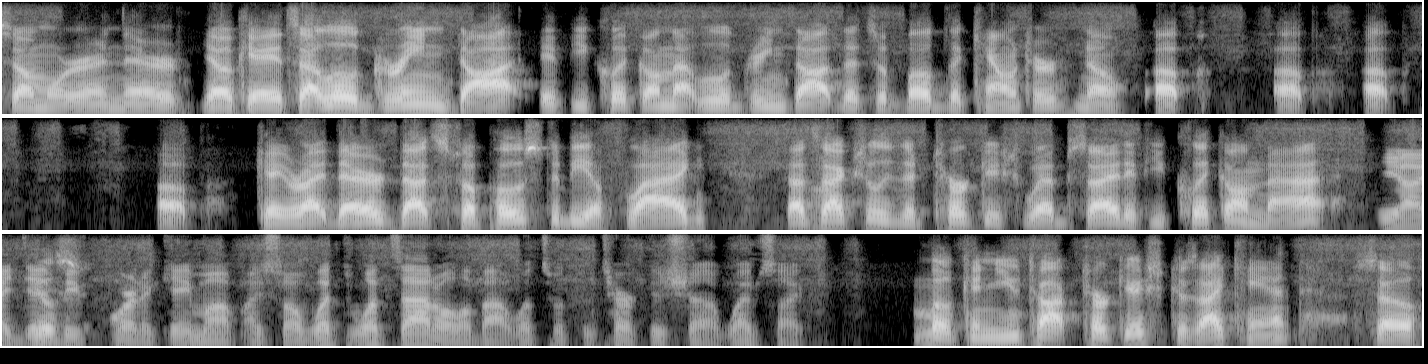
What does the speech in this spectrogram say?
somewhere in there. Okay, it's that little green dot. If you click on that little green dot that's above the counter, no, up, up, up, up. Okay, right there. That's supposed to be a flag. That's actually the Turkish website. If you click on that, Yeah, I did before it came up. I saw what what's that all about? What's with the Turkish uh, website? well, can you talk Turkish? Because I can't. So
